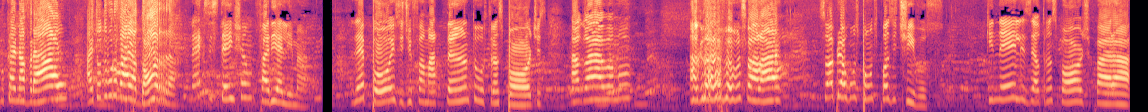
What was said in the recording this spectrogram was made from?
No carnaval. Aí todo mundo vai, adora. Next Station Faria Lima. Depois de difamar tanto os transportes, agora vamos agora vamos falar sobre alguns pontos positivos. Que neles é o transporte para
